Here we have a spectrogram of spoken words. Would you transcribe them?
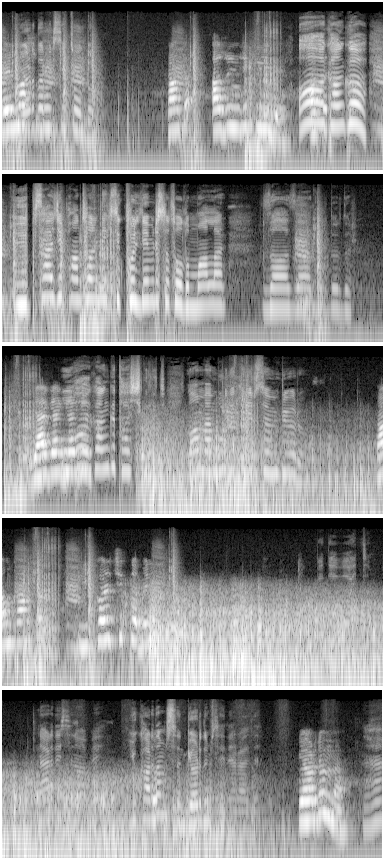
elmas Yarıda reset oldum kanka az önceki iyiydi. Aa Arka- kanka. E, sadece pantolon eksik full demir set oldum mallar Za za dur dur dur. Gel gel gel Oha gel. kanka taş kılıç. Lan ben buradakileri sömürüyorum. Tamam kanka yukarı çık da beni Bedava item Neredesin abi? Yukarıda mısın? Gördüm seni herhalde gördün mü? Aha.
